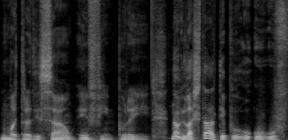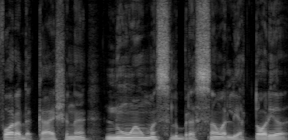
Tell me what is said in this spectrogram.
numa tradição, enfim, por aí. Não, e lá está, tipo, o, o fora da caixa né, não é uma celebração aleatória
